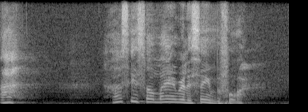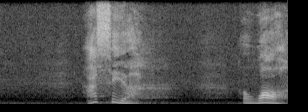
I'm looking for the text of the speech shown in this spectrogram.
I, I see something I ain't really seen before. I see a, a wall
